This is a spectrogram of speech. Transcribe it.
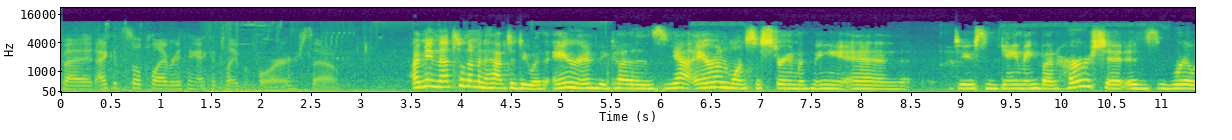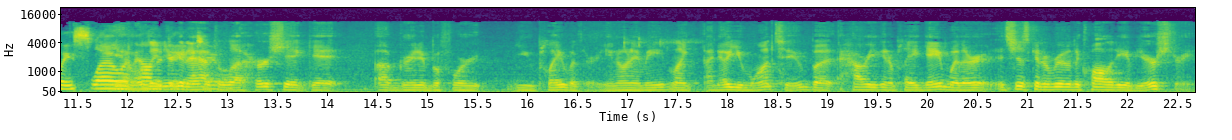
but I could still play everything I could play before. So I mean, that's what I'm gonna have to do with Aaron because yeah, Aaron wants to stream with me and do some gaming, but her shit is really slow yeah, and well, out then of you're date gonna have too. to let her shit get upgraded before you play with her. You know what I mean? Like, I know you want to, but how are you gonna play a game with her? It's just gonna ruin the quality of your stream.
